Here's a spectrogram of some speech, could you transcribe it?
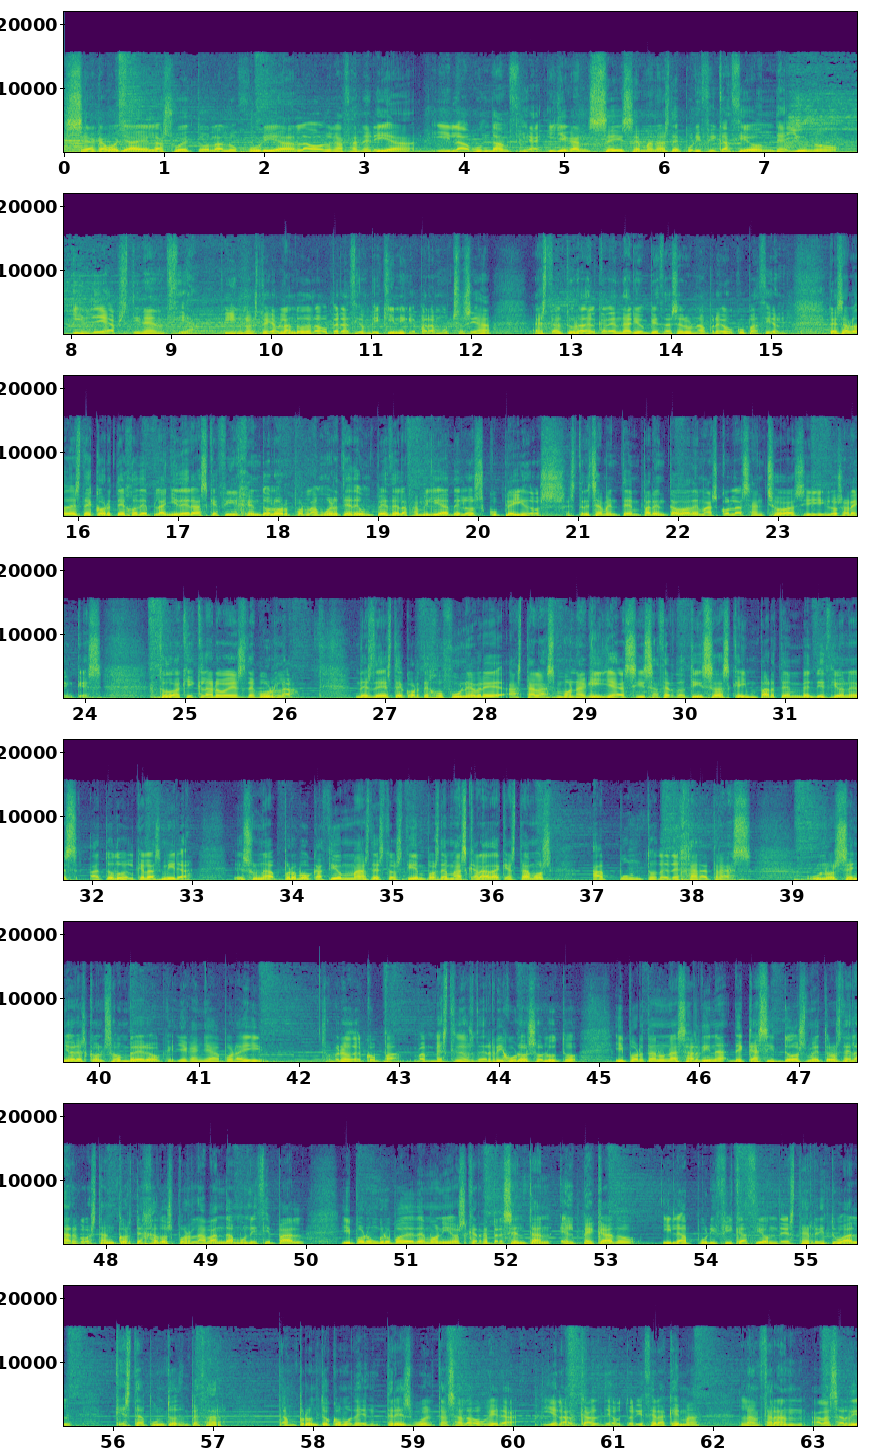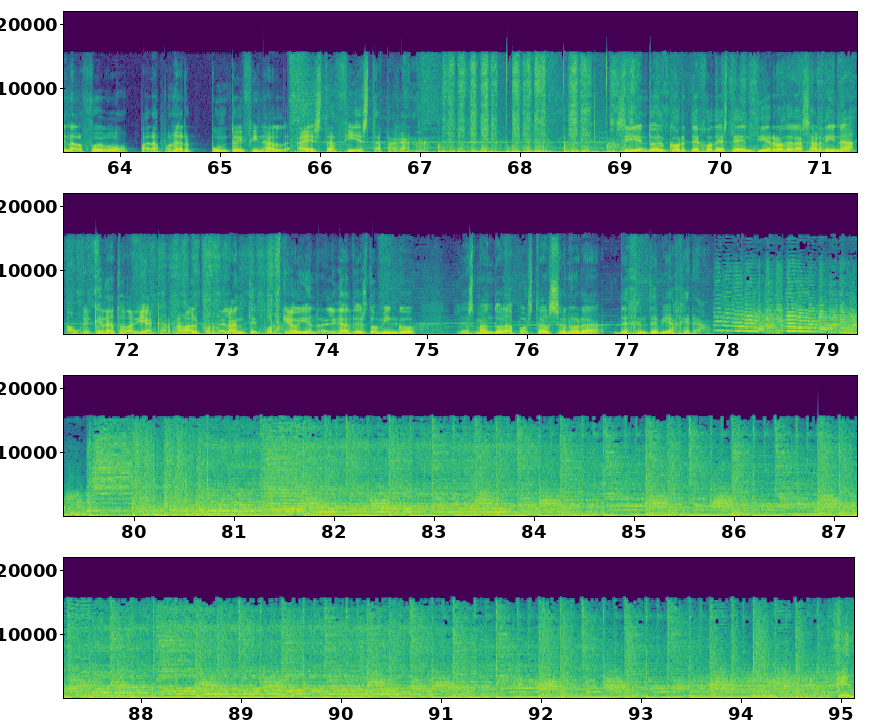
Se acabó ya el asueto, la lujuria, la holgazanería y la abundancia, y llegan seis semanas de purificación, de ayuno y de abstinencia. Y no estoy hablando de la operación bikini, que para muchos ya a esta altura del calendario empieza a ser una preocupación. Les hablo de este cortejo de plañideras que fingen dolor por la muerte de un pez de la familia de los cupleidos, estrechamente emparentado además con las anchoas y los arenques. Todo aquí, claro, es de burla, desde este cortejo fúnebre hasta las monaguillas y sacerdotisas que imparten bendiciones a todo el que las mira. Es una provocación más de estos tiempos de mascarada que estamos a punto de dejar atrás. Unos señores con sombrero, que llegan ya por ahí, sombrero de copa, van vestidos de riguroso luto y portan una sardina de casi dos metros de largo. Están cortejados por la banda municipal y por un grupo de demonios que representan el pecado y la purificación de este ritual que está a punto de empezar. Tan pronto como den tres vueltas a la hoguera y el alcalde autorice la quema, lanzarán a la sardina al fuego para poner punto y final a esta fiesta pagana. Siguiendo el cortejo de este entierro de la sardina, aunque queda todavía carnaval por delante, porque hoy en realidad es domingo, les mando la postal sonora de gente viajera.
